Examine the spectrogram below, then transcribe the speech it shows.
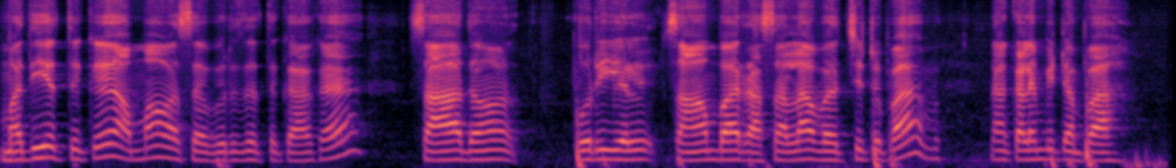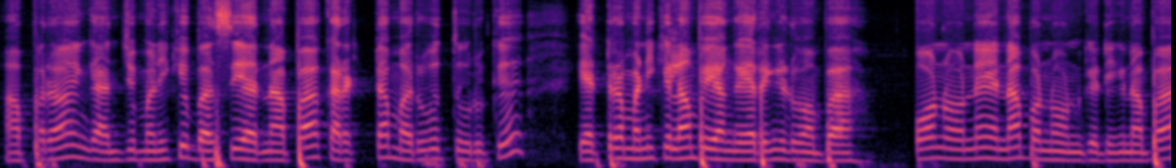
மதியத்துக்கு அமாவாசை விரதத்துக்காக சாதம் பொரியல் சாம்பார் ரசம்லாம் வச்சுட்டுப்பா நான் கிளம்பிட்டேன்ப்பா. அப்புறம் இங்கே அஞ்சு மணிக்கு பஸ் ஏறினாப்பா கரெக்டாக மருவத்தூருக்கு எட்டரை மணிக்கெல்லாம் போய் அங்கே இறங்கிடுவோம்ப்பா. போனோடனே என்ன பண்ணுவோன்னு கேட்டிங்கன்னாப்பா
